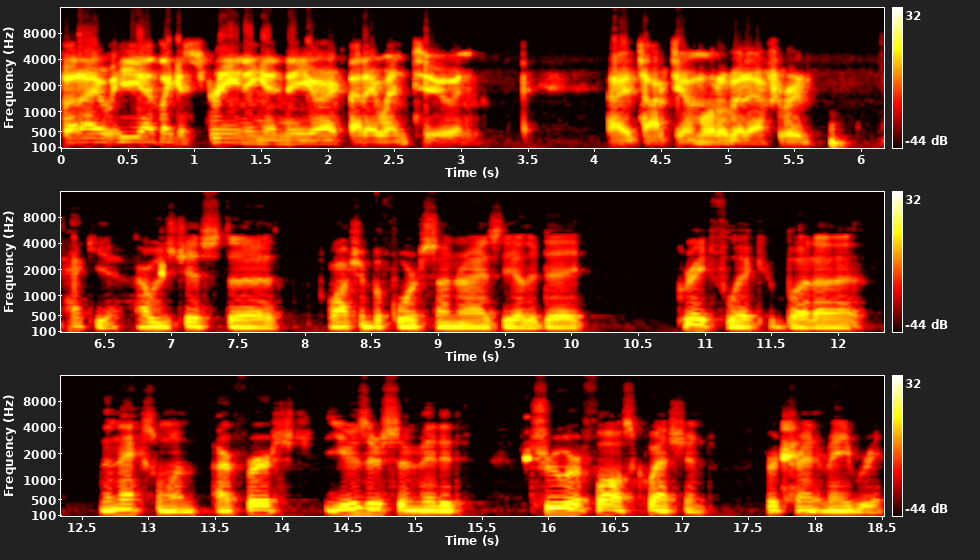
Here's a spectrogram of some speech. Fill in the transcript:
but I he had like a screening in New York that I went to, and I talked to him a little bit afterward. Heck yeah. I was just uh, watching Before Sunrise the other day. Great flick, but uh, the next one, our first user submitted true or false question for Trent Mabry.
